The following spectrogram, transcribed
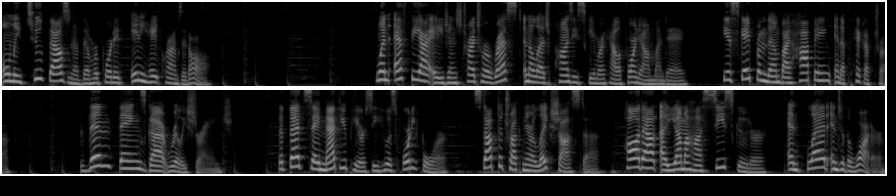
only 2,000 of them reported any hate crimes at all. When FBI agents tried to arrest an alleged Ponzi schemer in California on Monday, he escaped from them by hopping in a pickup truck. Then things got really strange. The feds say Matthew Piercy, who is 44, stopped the truck near Lake Shasta, hauled out a Yamaha Sea Scooter, and fled into the water.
